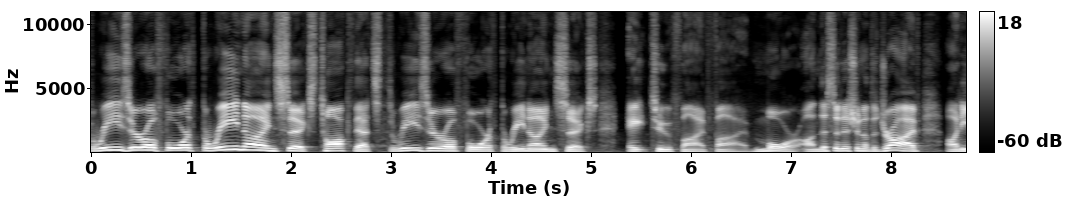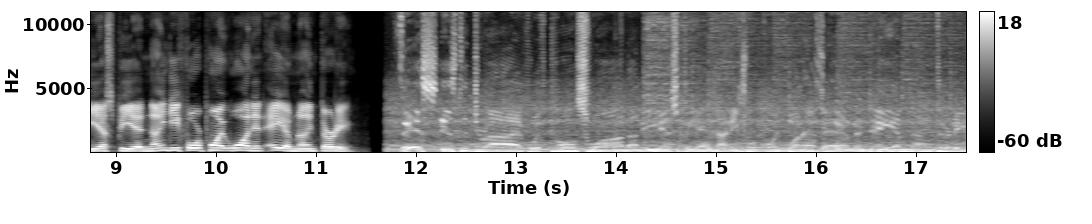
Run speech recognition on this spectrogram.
304 396 TALK. That's 304 396 8255. More on this edition of The Drive on ESPN 94.1 and AM 930. This is The Drive with Paul Swann on ESPN 94.1 FM and AM 930.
